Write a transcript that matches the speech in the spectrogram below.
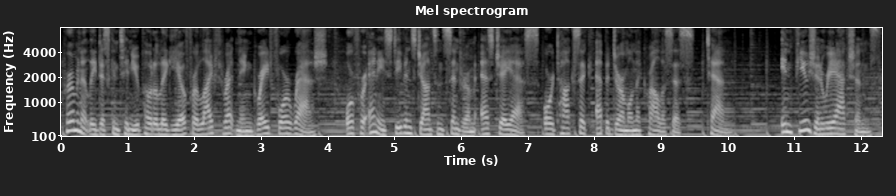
Permanently discontinue Poteligeo for life-threatening grade 4 rash or for any Stevens-Johnson syndrome SJS or toxic epidermal necrolysis. 10. Infusion reactions.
